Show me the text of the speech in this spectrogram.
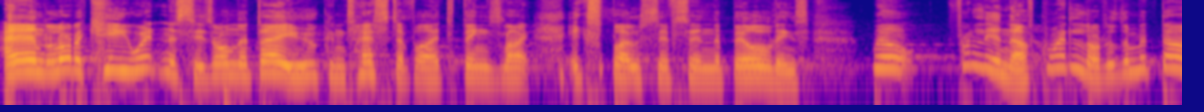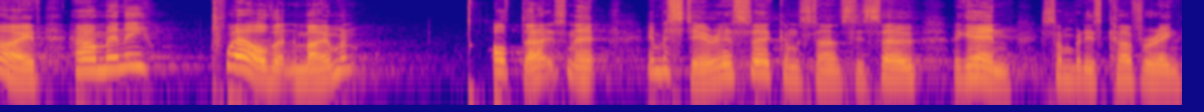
and a lot of key witnesses on the day who can testify to things like explosives in the buildings. Well, funnily enough, quite a lot of them have died. How many? Twelve at the moment. Odd that, isn't it? In mysterious circumstances. So, again, somebody's covering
